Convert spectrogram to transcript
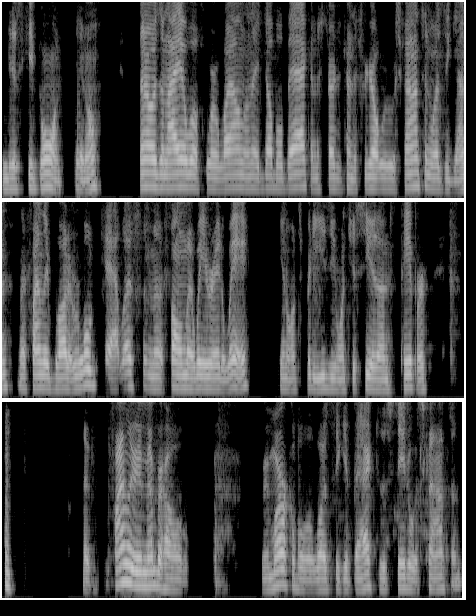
and just keep going, you know. Then I was in Iowa for a while and then I doubled back and I started trying to figure out where Wisconsin was again. I finally bought a road atlas and I found my way right away. You know, it's pretty easy once you see it on paper. I finally remember how remarkable it was to get back to the state of Wisconsin.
